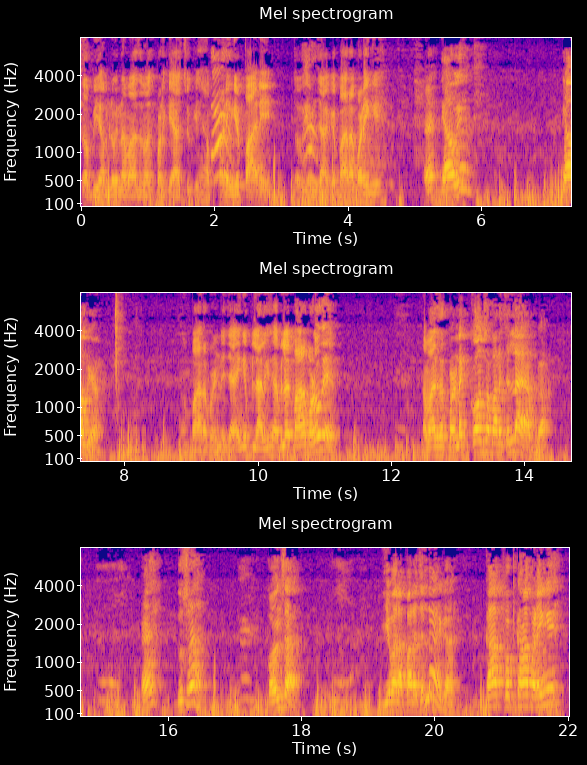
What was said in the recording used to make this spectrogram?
तो अभी हम लोग नमाज़ वमाज पढ़ के आ चुके हैं, अब पढ़ेंगे पारे। तो अभी हम जाके पारा पढ़ेंगे। हैं? क्या हो गया? क्या हो गया? हम पारा पढ़ने जाएँगे, बिलाल के साथ। बिलाल, पारा पढ़ोगे? हमारे साथ पढ़ना कौन सा पारा चल रहा है आपका? है? दूसरा? कौन सा? ये वाला पारा चल रहा है क्या? कहाँ कहाँ पढ़ेंगे?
